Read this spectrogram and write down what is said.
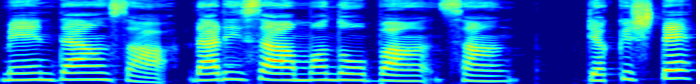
メインダンサーラリサ・マノバンさん略して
